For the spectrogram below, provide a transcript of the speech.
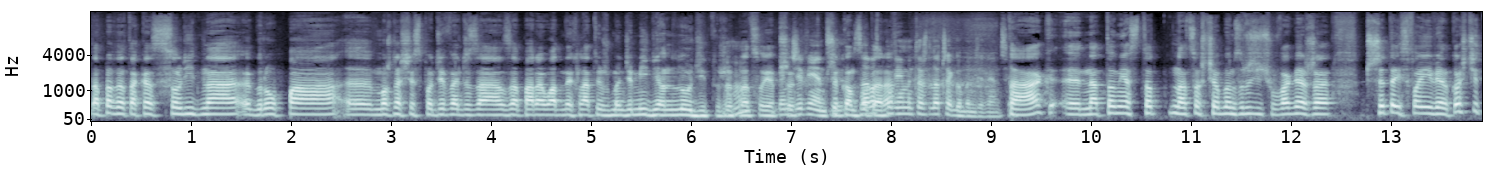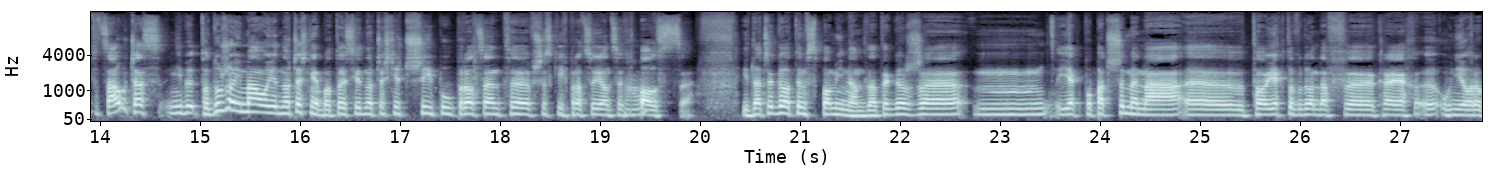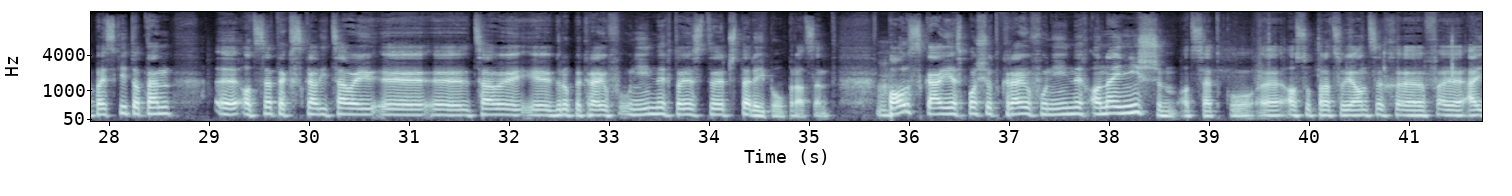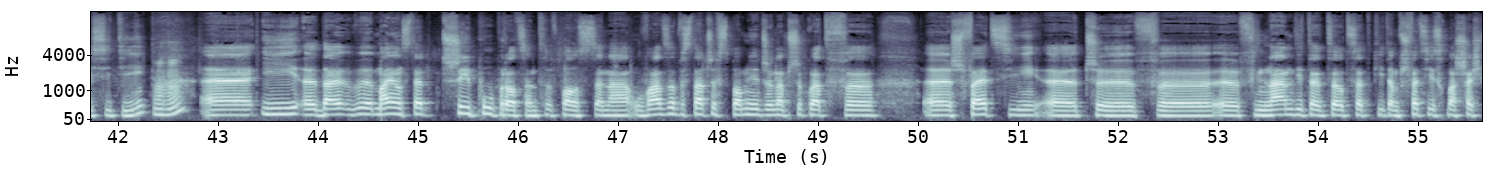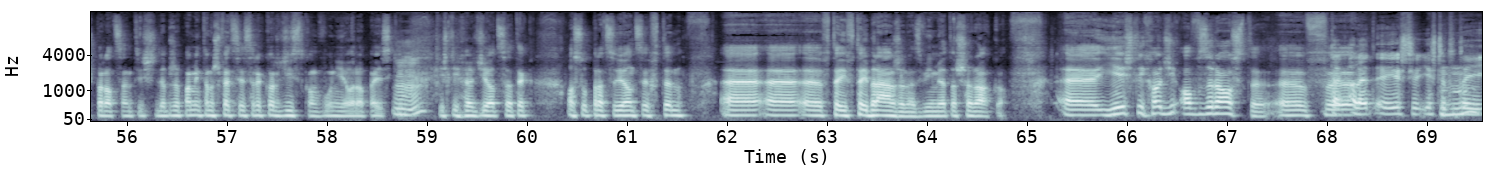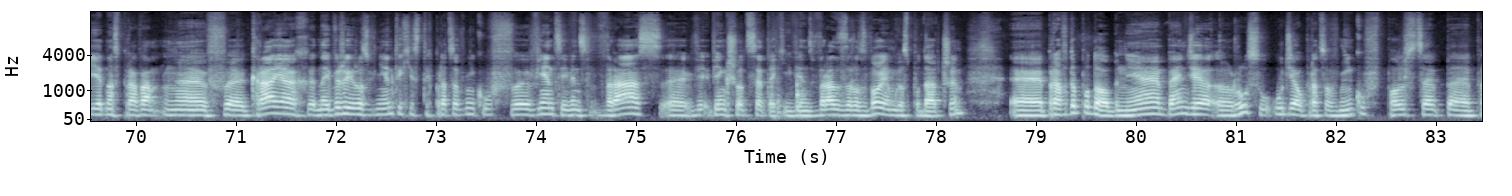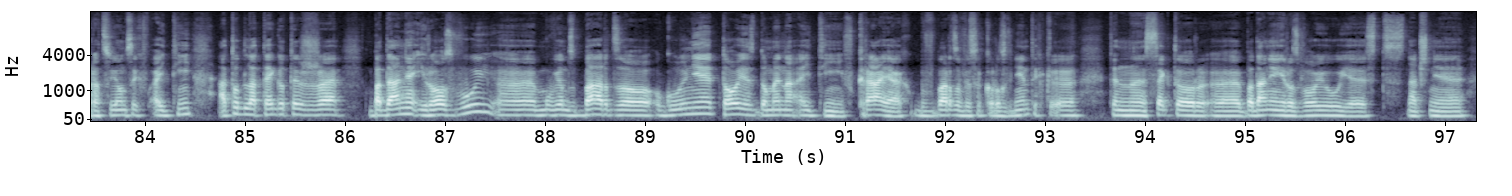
naprawdę taka solidna grupa. E, można się spodziewać, że za, za parę ładnych lat już będzie milion ludzi, którzy mhm. pracuje będzie przy, więcej. przy komputerach. Zaraz powiemy też, dlaczego będzie więcej. Tak. E, natomiast to, na co chciałbym zwrócić uwagę, że przy tej swojej wielkości to cały czas niby, to dużo i mało jednocześnie, bo to jest jednocześnie 3,5% e, wszystkich pracujących pracujących mhm. w Polsce. I dlaczego o tym wspominam? Dlatego, że mm, jak popatrzymy na e, to, jak to wygląda w e, krajach e, Unii Europejskiej, to ten odsetek w skali całej, całej grupy krajów unijnych to jest 4,5%. Mhm. Polska jest pośród krajów unijnych o najniższym odsetku osób pracujących w ICT mhm. i mając te 3,5% w Polsce na uwadze, wystarczy wspomnieć, że na przykład w E, Szwecji e, czy w e, Finlandii te, te odsetki, tam w Szwecji jest chyba 6%, jeśli dobrze pamiętam, Szwecja jest rekordzistką w Unii Europejskiej, mhm. jeśli chodzi o odsetek osób pracujących w tym, w tej, w tej branży, nazwijmy to szeroko. Jeśli chodzi o wzrosty. W... Tak, ale jeszcze, jeszcze mhm. tutaj jedna sprawa. W krajach najwyżej rozwiniętych jest tych pracowników więcej, więc wraz, większy odsetek ich, więc wraz z rozwojem gospodarczym prawdopodobnie będzie rósł udział pracowników w Polsce e, pracujących w IT, a to dlatego też, że badania i rozwój, e, mówiąc bardzo ogólnie, to jest domena IT. W krajach w bardzo wysoko rozwiniętych e, ten sektor badania i rozwoju jest znacznie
